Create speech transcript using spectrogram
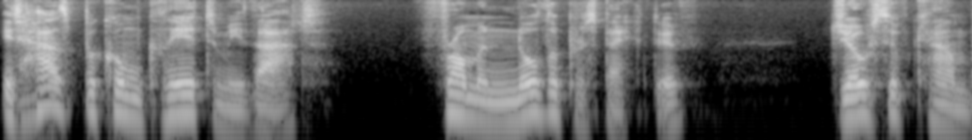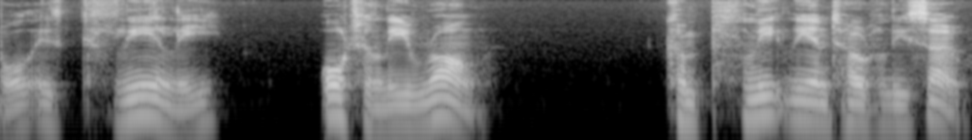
it has become clear to me that, from another perspective, Joseph Campbell is clearly, utterly wrong. Completely and totally so.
